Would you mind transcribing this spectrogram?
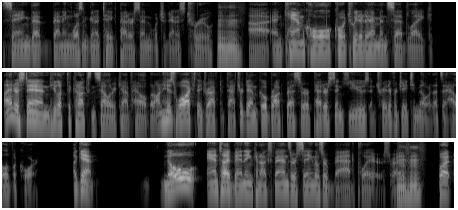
saying that Benning wasn't going to take Pettersson, which again is true. hmm Uh, and Cam Cole quote tweeted him and said like, "I understand he left the Canucks in salary cap hell, but on his watch they drafted Thatcher Demko, Brock Boeser, Pettersson, Hughes, and traded for JT Miller. That's a hell of a core." Again, no anti-Benning Canucks fans are saying those are bad players, right? hmm But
